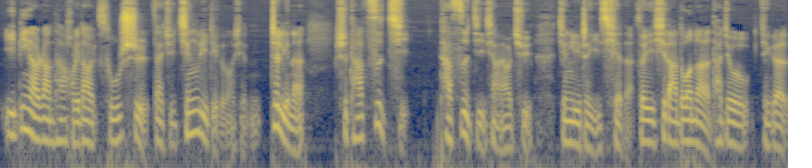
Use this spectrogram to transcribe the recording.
一定要让他回到俗世，再去经历这个东西。这里呢，是他自己，他自己想要去经历这一切的。所以悉达多呢，他就这个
